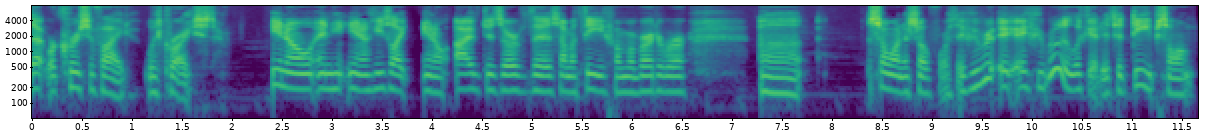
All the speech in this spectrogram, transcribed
that were crucified with Christ. You know, and you know, he's like, you know, I've deserved this. I'm a thief. I'm a murderer. Uh, so on and so forth. If you re- if you really look at it, it's a deep song.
